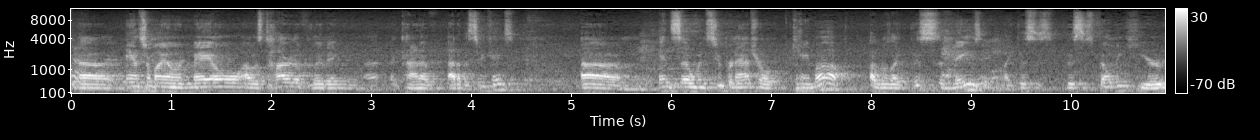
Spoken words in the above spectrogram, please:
Uh, answer my own mail. I was tired of living uh, kind of out of a suitcase. Um, and so when Supernatural came up, I was like, this is amazing. Like, this is, this is filming here,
